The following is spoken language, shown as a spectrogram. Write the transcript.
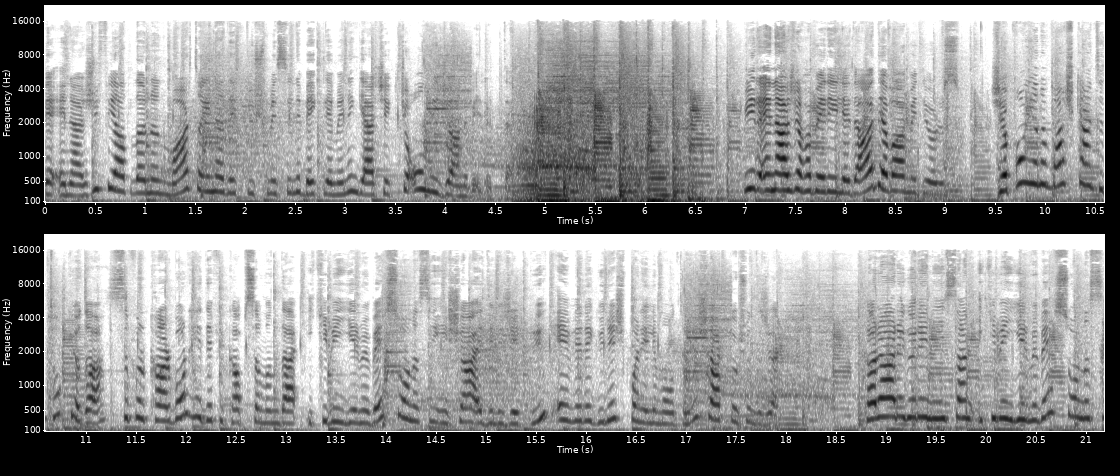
ve enerji fiyatlarının Mart ayına dek düşmesini beklemenin gerçekçi olmayacağını belirtti. Bir enerji haberiyle daha devam ediyoruz. Japonya'nın başkenti Tokyo'da sıfır karbon hedefi kapsamında 2025 sonrası inşa edilecek büyük evlere güneş paneli montajı şart koşulacak. Karara göre Nisan 2025 sonrası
